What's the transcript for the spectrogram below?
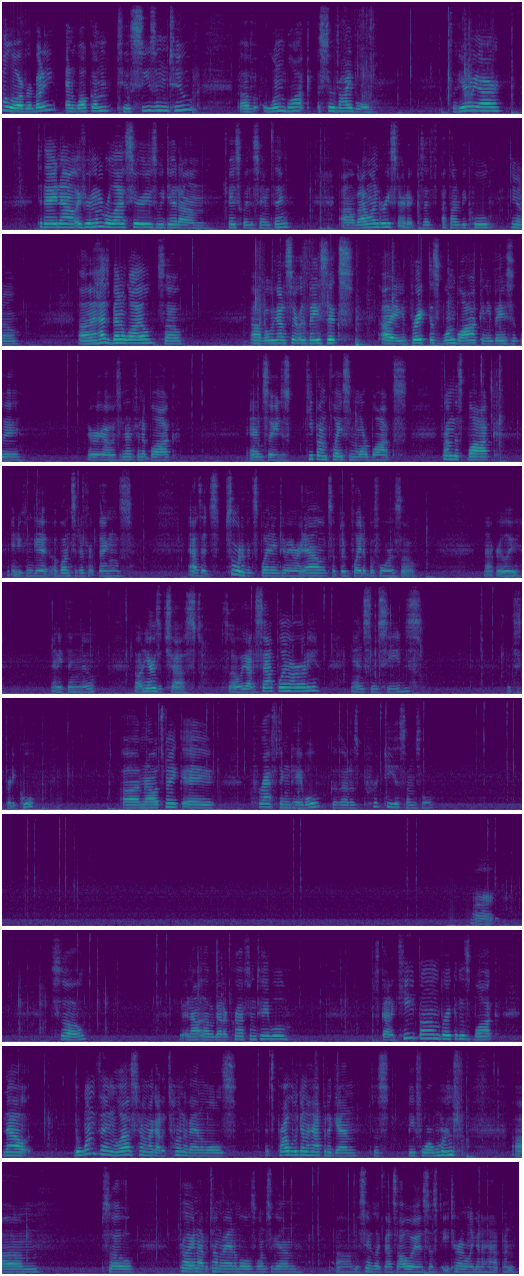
Hello, everybody, and welcome to season two of One Block Survival. So here we are today. Now, if you remember last series, we did um basically the same thing, uh, but I wanted to restart it because I, I thought it'd be cool, you know. Uh, it has been a while, so uh, but we got to start with the basics. I break this one block, and you basically there we go. It's an infinite block, and so you just keep on placing more blocks from this block and you can get a bunch of different things as it's sort of explaining to me right now except I've played it before so not really anything new. Oh and here's a chest. So we got a sapling already and some seeds which is pretty cool. Um, now let's make a crafting table because that is pretty essential Alright. So, now that we got our crafting table, just gotta keep on breaking this block. Now, the one thing, last time I got a ton of animals, it's probably gonna happen again, just be forewarned. um, so, probably gonna have a ton of animals once again. Um, it seems like that's always just eternally gonna happen.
